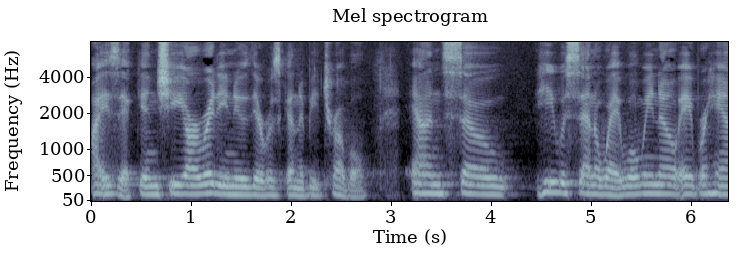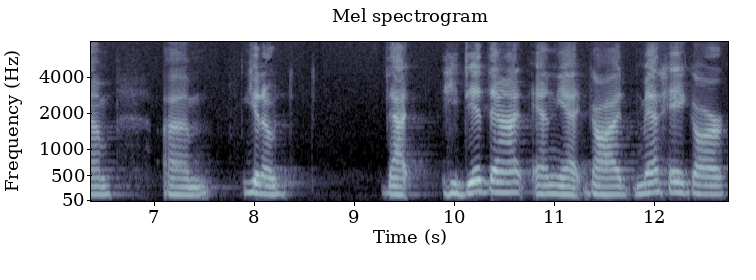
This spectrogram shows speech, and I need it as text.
Isaac, and she already knew there was going to be trouble. And so he was sent away. Well, we know Abraham, um, you know, that he did that, and yet God met Hagar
